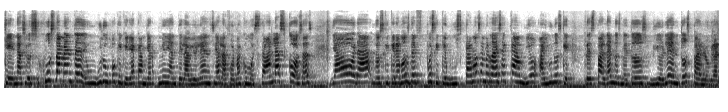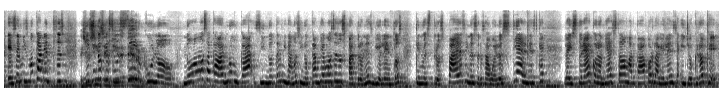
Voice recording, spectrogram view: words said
que nació justamente de un grupo que quería cambiar mediante la violencia la forma como estaban las cosas y ahora los que queremos, pues que, que buscamos en verdad ese cambio, hay unos que respaldan los métodos violentos para lograr ese mismo cambio. Entonces, yo siento que es un círculo. No vamos a acabar nunca si no terminamos, si no cambiamos esos patrones violentos que nuestros padres y nuestros abuelos tienen. Es que la historia de Colombia ha estado marcada por la violencia y yo creo que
